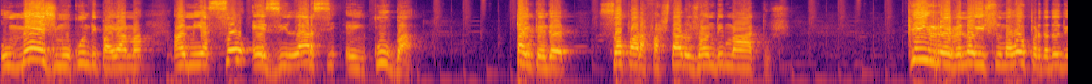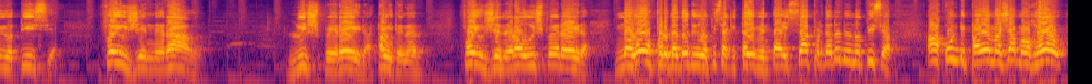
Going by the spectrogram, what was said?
O mesmo Kundi Payama ameaçou exilar-se em Cuba. Está a entender? Só para afastar o João de Matos. Quem revelou isso não é o perdedor de notícia. Foi o general Luiz Pereira. Estão a entender? Foi o general Luiz Pereira. Não é o predador de notícia que está a inventar isso. É o predador de notícia. Ah, Kundi Payama já morreu.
